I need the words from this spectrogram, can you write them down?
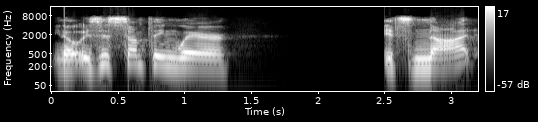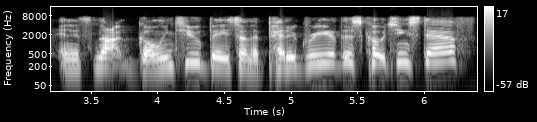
you know, is this something where it's not, and it's not going to, based on the pedigree of this coaching staff.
